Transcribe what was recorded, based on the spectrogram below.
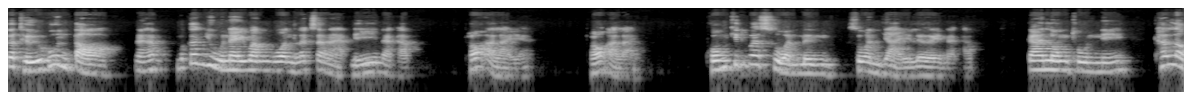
ก็ถือหุ้นต่อนะครับ มันก็อยู่ในวังวนลักษณะนี้นะครับ เพราะอะไรฮะเพราะอะไร ผมคิดว่าส่วนหนึ่งส่วนใหญ่เลยนะครับ การลงทุนนี้ถ้าเรา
